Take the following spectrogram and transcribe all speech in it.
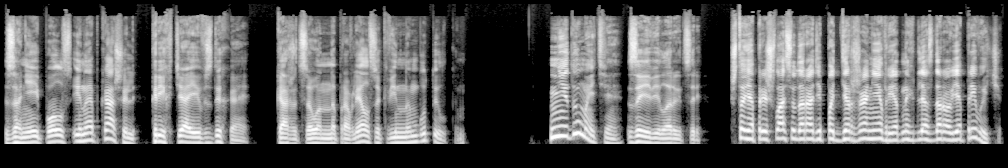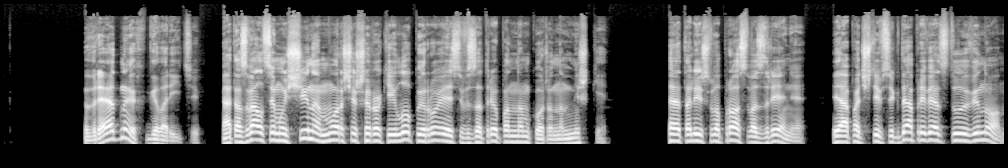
За ней полз и Нэп-кашель, кряхтя и вздыхая. Кажется, он направлялся к винным бутылкам. «Не думайте», — заявила рыцарь, «что я пришла сюда ради поддержания вредных для здоровья привычек». «Вредных, говорите?» — отозвался мужчина, морща широкий лоб и роясь в затрепанном кожаном мешке. «Это лишь вопрос воззрения. Я почти всегда приветствую вино,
